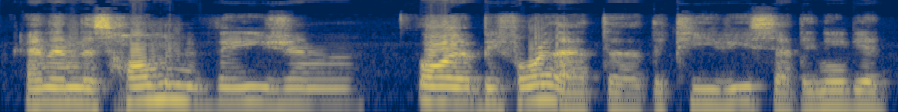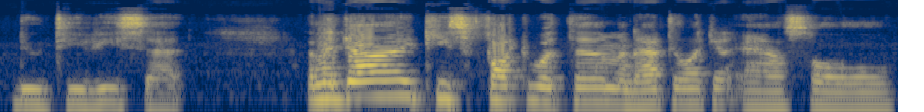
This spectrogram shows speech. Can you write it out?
and then this home invasion, or before that, the the TV set. They needed a new TV set, and the guy keeps fucked with them and acting like an asshole.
